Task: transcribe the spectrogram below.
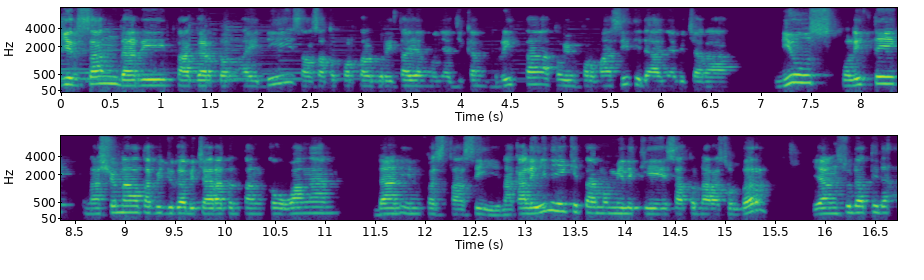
Girsang dari tagar.id, salah satu portal berita yang menyajikan berita atau informasi tidak hanya bicara news, politik, nasional, tapi juga bicara tentang keuangan dan investasi. Nah, kali ini kita memiliki satu narasumber yang sudah tidak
